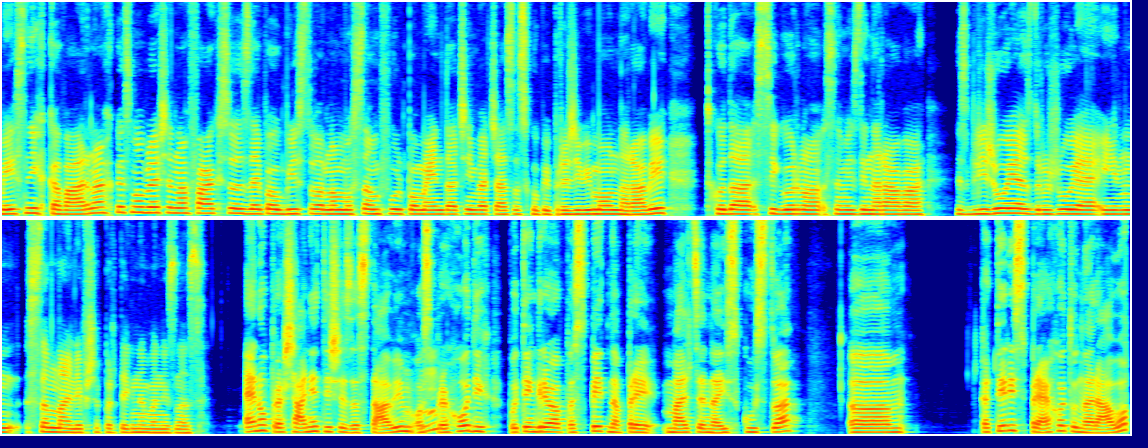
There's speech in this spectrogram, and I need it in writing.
mestnih kavarnah, ki smo bili še na faksu, zdaj pa v bistvu nam vsem ful pomeni, da čim več časa skupaj preživimo v naravi. Tako da, sigurno se mi zdi narava zbližuje, združuje in sem najlepše pretegne ven iz nas. Eno vprašanje ti še zastavim uh -huh. o mhm. sprehodih, potem greva pa spet naprej, malce na izkustva. Um, kateri sprehod v naravo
